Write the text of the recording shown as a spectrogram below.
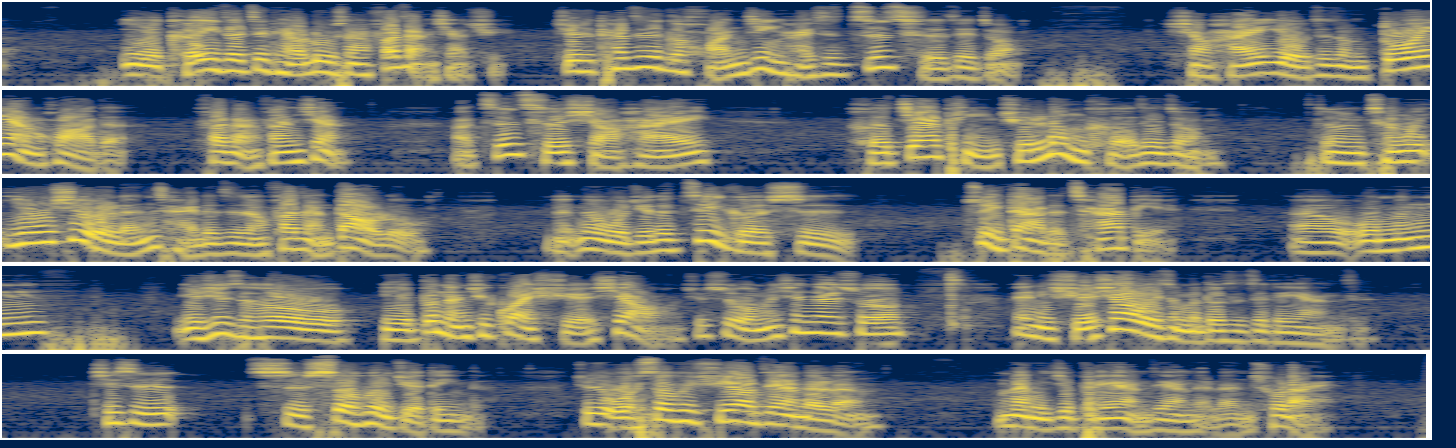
也可以在这条路上发展下去。就是它这个环境还是支持这种小孩有这种多样化的发展方向啊，支持小孩和家庭去认可这种这种成为优秀人才的这种发展道路。那那我觉得这个是最大的差别。呃，我们。有些时候也不能去怪学校，就是我们现在说，哎，你学校为什么都是这个样子？其实是社会决定的，就是我社会需要这样的人，那你就培养这样的人出来。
